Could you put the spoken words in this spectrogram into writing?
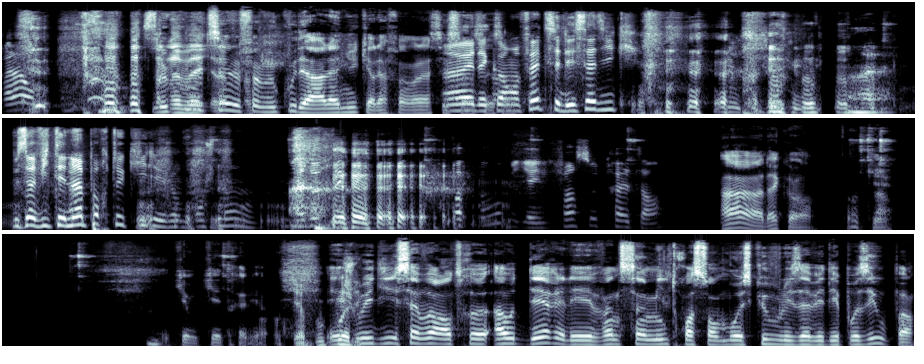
voilà, on... le, coup, tu sais, le fameux coup derrière la nuque à la fin, voilà, c'est ah ça. Ouais, d'accord. En fait, c'est des sadiques. Vous invitez n'importe qui, les gens, franchement. Ah, il y a une fin secrète, hein. Ah, d'accord. Ok. Ok, ok, très bien. Et je voulais dire, savoir entre Out There et les 25 300 mots, est-ce que vous les avez déposés ou pas?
